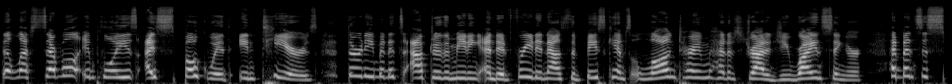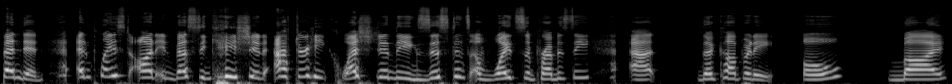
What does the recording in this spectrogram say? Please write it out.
that left several employees I spoke with in tears. 30 minutes after the meeting ended, Fried announced that Basecamp's long term head of strategy, Ryan Singer, had been suspended and placed on investigation after he questioned the existence of white supremacy at the company. Oh my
